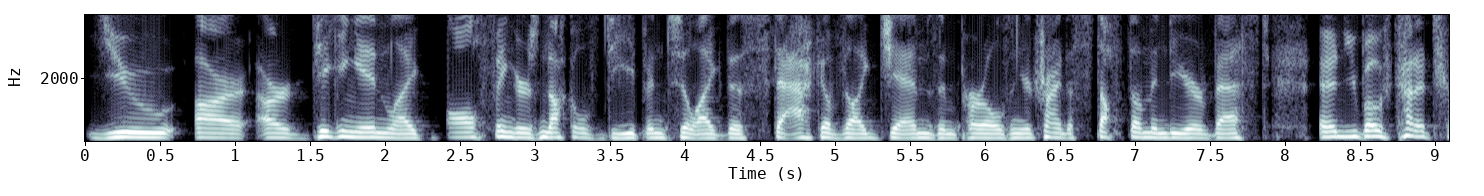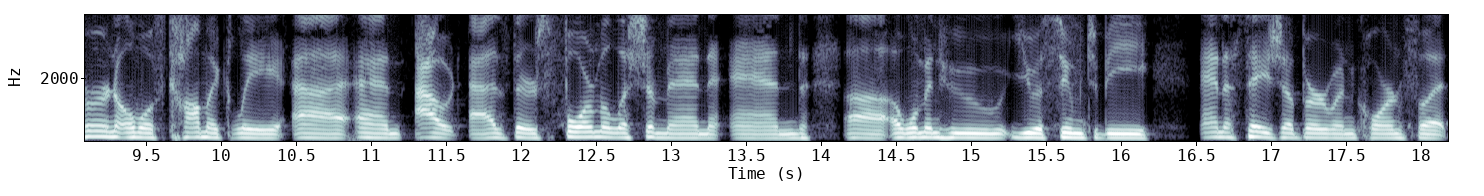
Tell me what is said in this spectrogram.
you are are digging in like all fingers knuckles deep into like this stack of like gems and pearls and you're trying to stuff them into your vest and you both kind of turn almost comically uh, and out as there's four militiamen and uh, a woman who you assume to be Anastasia Berwin Cornfoot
